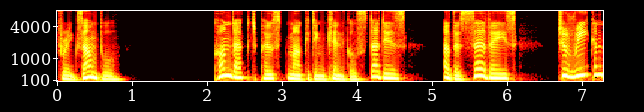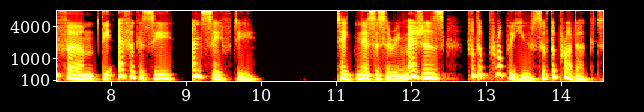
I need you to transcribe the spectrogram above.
For example, conduct post marketing clinical studies, other surveys, to reconfirm the efficacy and safety. Take necessary measures for the proper use of the product.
